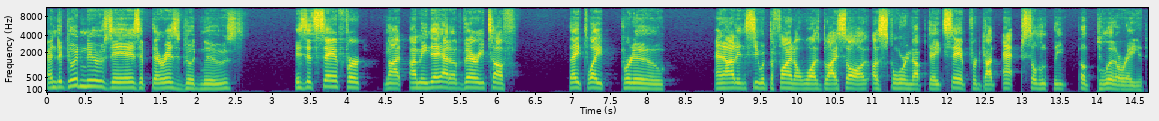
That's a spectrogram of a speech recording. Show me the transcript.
And the good news is, if there is good news, is that Samford got, I mean, they had a very tough, they played Purdue, and I didn't see what the final was, but I saw a scoring update. Samford got absolutely obliterated.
